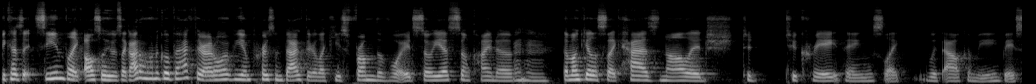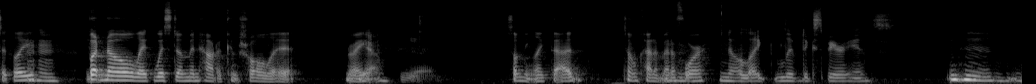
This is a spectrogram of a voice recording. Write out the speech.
because it seemed like also he was like, I don't want to go back there. I don't want to be imprisoned back there. Like he's from the void. So he has some kind of Mhm. the homunculus like has knowledge to to create things like with alchemy, basically. Mhm. But no like wisdom and how to control it. Right. yeah, yeah. Something like that. Some kind of metaphor. no like lived experience, Mm-hmm.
